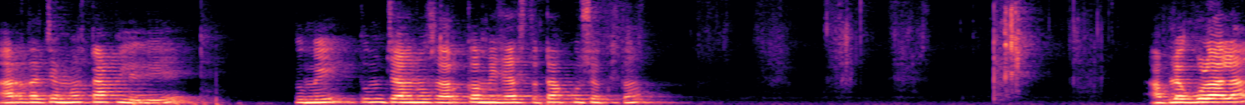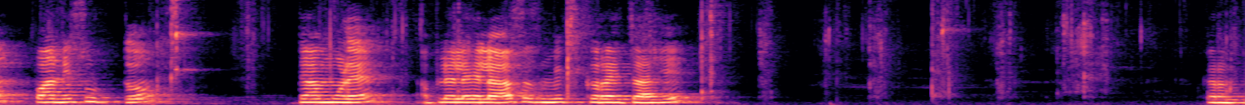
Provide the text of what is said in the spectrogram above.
अर्धा चम्मच टाकलेली आहे. तुम्ही तुमच्या अनुसार कमी जास्त टाकू शकता. आपल्या गुळाला पाणी सुटतं. त्यामुळे आपल्याला ह्याला असंच मिक्स करायचं आहे. कारण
